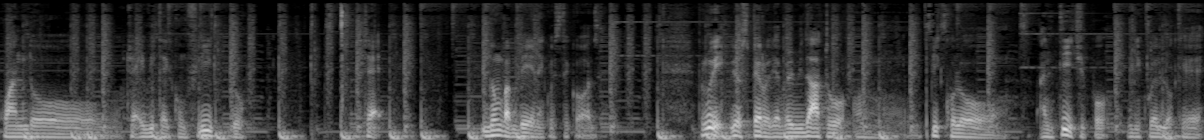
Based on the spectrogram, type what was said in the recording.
quando cioè, evita il conflitto. Cioè, non va bene queste cose. Per cui io spero di avervi dato un piccolo anticipo di quello che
